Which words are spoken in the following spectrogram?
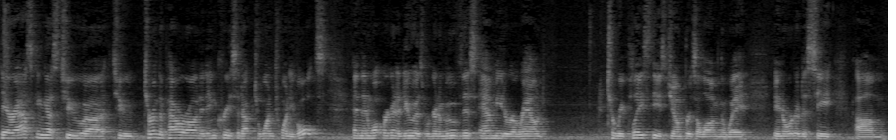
They are asking us to, uh, to turn the power on and increase it up to 120 volts. And then what we're going to do is we're going to move this ammeter around to replace these jumpers along the way in order to see um,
